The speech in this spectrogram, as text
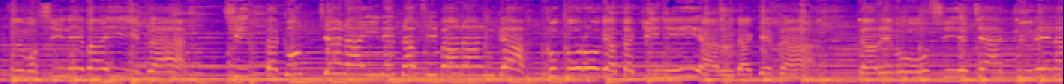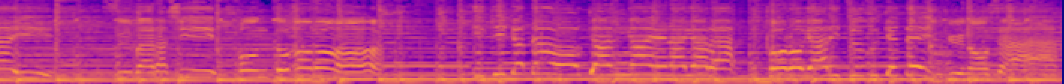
発も差別も死ねばいいさ。知ったこっちゃないね。立場なんか。心が先にあるだけさ。誰も教えちゃくれない。素晴らしい本当の。生き方を考えながら。転がり続けていくのさ。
